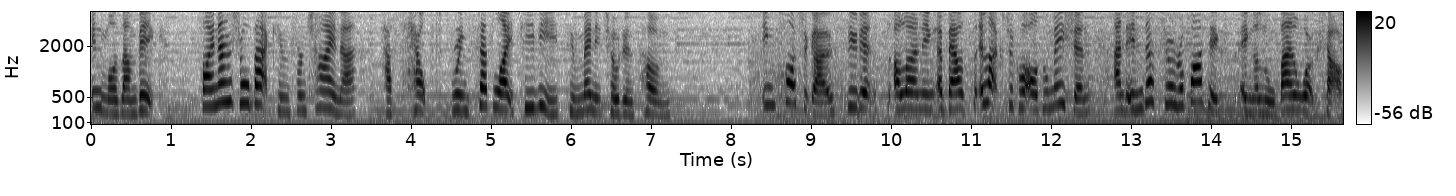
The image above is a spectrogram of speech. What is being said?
In Mozambique, financial backing from China has helped bring satellite TV to many children's homes. In Portugal, students are learning about electrical automation and industrial robotics in a Luban workshop.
